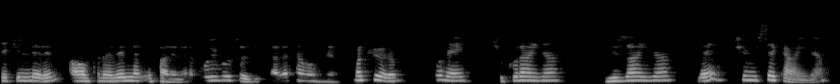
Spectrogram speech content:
şekillerin altına verilen ifadeleri uygun sözcüklerle tamamlayalım. Bakıyorum. Bu ne? Çukur ayna, düz ayna ve tümsek ayna.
